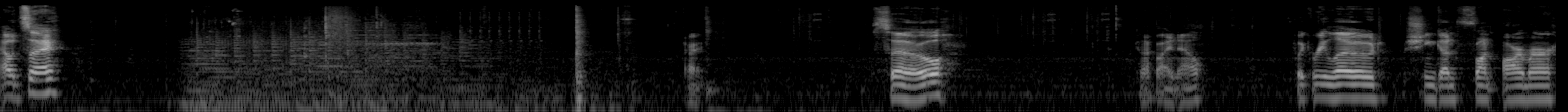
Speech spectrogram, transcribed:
I would say. Alright. So, can I buy now? Quick reload, machine gun front armor.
